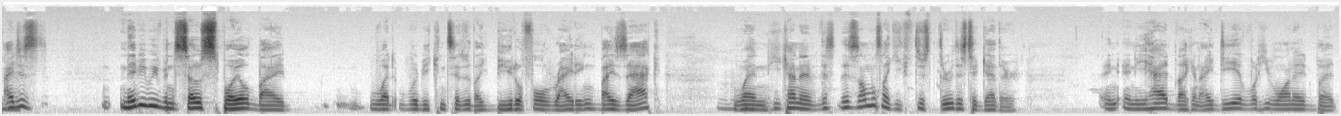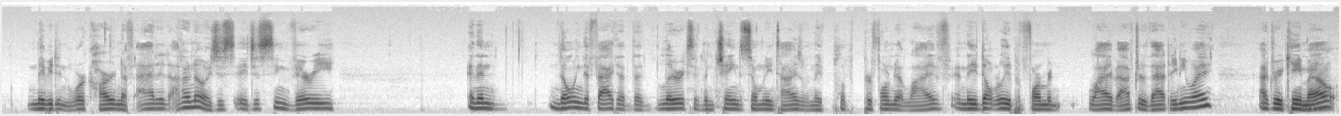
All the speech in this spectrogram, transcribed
I just maybe we've been so spoiled by what would be considered like beautiful writing by Zack Mhm. when he kind of this this is almost like he just threw this together. And and he had like an idea of what he wanted but maybe didn't work hard enough at it. I don't know, it just it just seemed very and then knowing the fact that the lyrics have been changed so many times when they've p- performed it live and they don't really perform it live after that anyway after it came out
